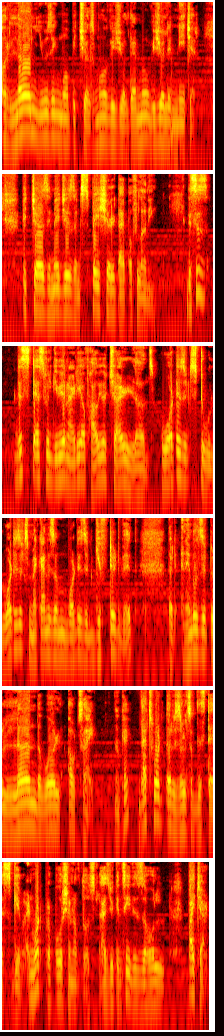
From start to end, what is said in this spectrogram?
or learn using more pictures, more visual. They're more visual in nature. Pictures, images, and spatial type of learning. This is this test will give you an idea of how your child learns what is its tool what is its mechanism what is it gifted with that enables it to learn the world outside okay that's what the results of this test give and what proportion of those as you can see this is a whole pie chart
